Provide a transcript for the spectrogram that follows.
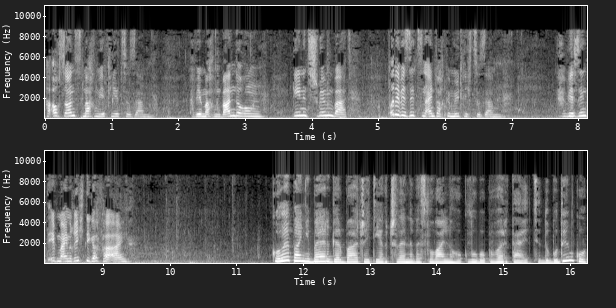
Auch sonst machen wir viel zusammen. Wir machen Wanderungen, gehen ins Schwimmbad oder wir sitzen einfach gemütlich zusammen. Wir sind eben ein richtiger Verein. Коли пані Бергер бачить, як члени веслувального клубу повертаються до будинку,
